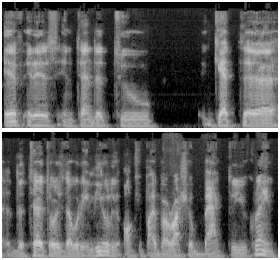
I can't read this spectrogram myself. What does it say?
if it is intended to get uh, the territories that were illegally occupied by Russia back to Ukraine.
